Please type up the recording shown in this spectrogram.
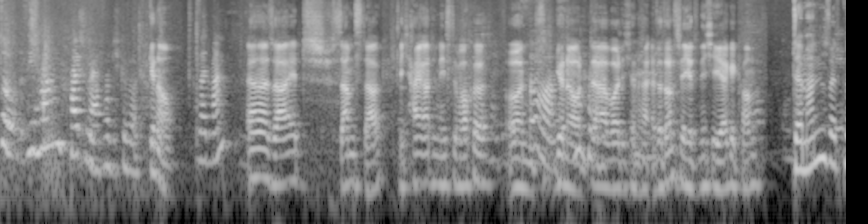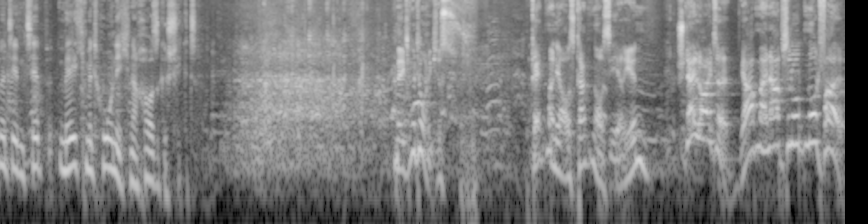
So, Sie haben Halsschmerzen, habe ich gehört. Genau. Seit wann? Äh, seit Samstag. Ich heirate nächste Woche und Oh. genau, da wollte ich dann also sonst wäre ich jetzt nicht hierher gekommen. Der Mann wird mit dem Tipp Milch mit Honig nach Hause geschickt. Milch mit Honig, das kennt man ja aus Krankenhausserien. Schnell, Leute, wir haben einen absoluten Notfall.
